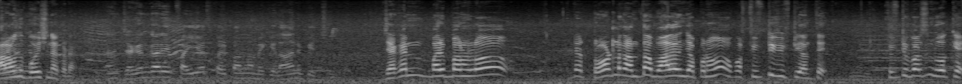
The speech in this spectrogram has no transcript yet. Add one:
అలా ఉంది పొజిషన్ అక్కడ. జగన్ గారి ఫైవ్ ఇయర్స్ పరిపాలన మీకు ఎలా అనిపించింది? జగన్ పరిపాలనలో అంటే టోటల్గా అంతా బాగాలేదని చెప్పను. ఒక ఫిఫ్టీ ఫిఫ్టీ అంతే. Fifty percent okay.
